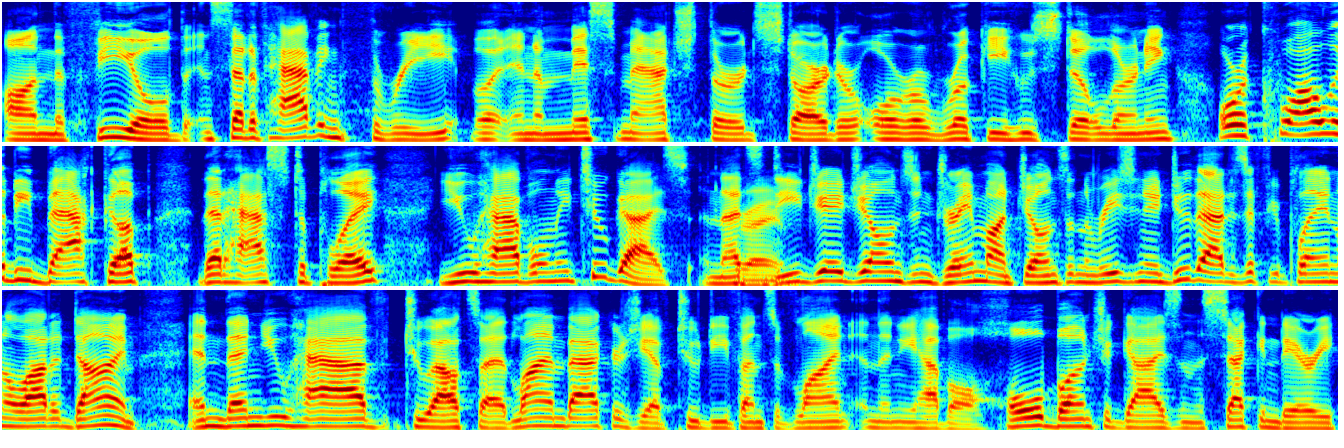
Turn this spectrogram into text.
on the field instead of having three, but in a mismatched third starter or a rookie who's still learning or a quality backup that has to play. You have only two guys, and that's Right. DJ Jones and Dre'Mont Jones. And the reason you do that is if you're playing a lot of dime. And then you have two outside linebackers, you have two defensive line, and then you have a whole bunch of guys in the secondary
